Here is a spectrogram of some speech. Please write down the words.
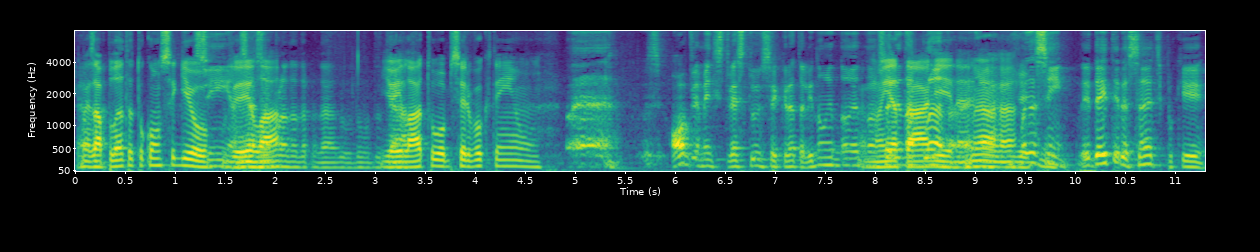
Mas ela- a planta tu conseguiu Sim, ver acesso à lá. planta da- da- do, do, E aí teatro. lá tu observou que tem um. Obviamente, se tivesse tudo em secreto ali, não, não, não, Não seria ia na tá planta. ali, né? né? Jeito Mas assim, a ideia é interessante porque.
